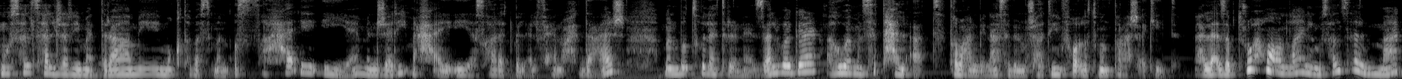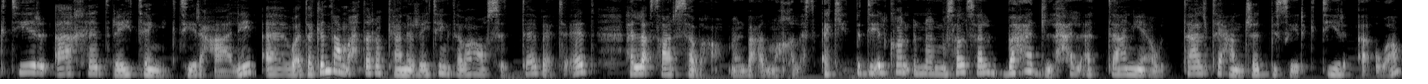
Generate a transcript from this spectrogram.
مسلسل جريمة درامي مقتبس من قصة حقيقية من جريمة حقيقية صارت بال 2011 من بطولة ريني زلوجر هو من ست حلقات. طبعا بيناسب المشاهدين فوق ال 18 أكيد. هلا إذا بتروحوا اونلاين المسلسل ما كتير آخذ rating كتير عالي. أه وقتها كنت عم أحضره كان ال rating تبعه ستة بعتقد. هلا صار سبعة من بعد ما خلص. أكيد بدي لكم إنه المسلسل بعد الحلقة الثانية أو الثالثة عن جد بيصير كتير أقوى.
